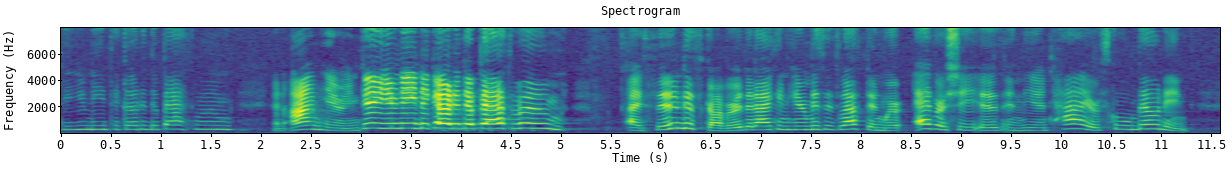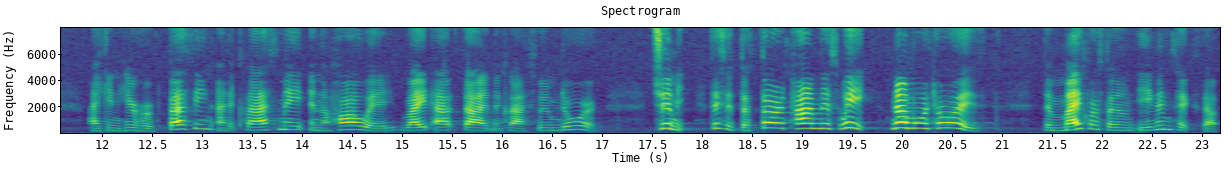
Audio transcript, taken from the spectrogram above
Do you need to go to the bathroom? And I'm hearing, Do you need to go to the bathroom? I soon discover that I can hear Mrs. Lufton wherever she is in the entire school building. I can hear her fussing at a classmate in the hallway right outside the classroom door. Jimmy, this is the third time this week. No more toys. The microphone even picks up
